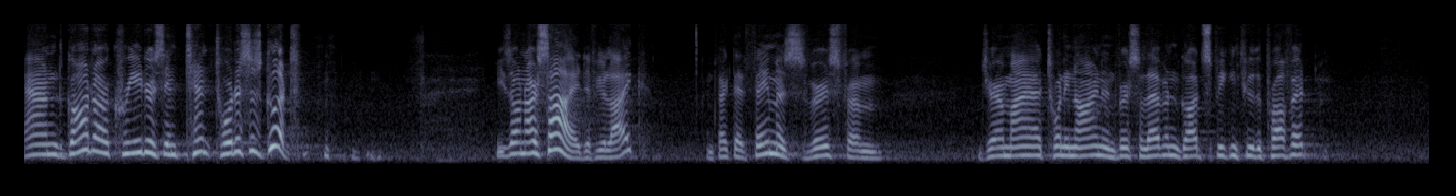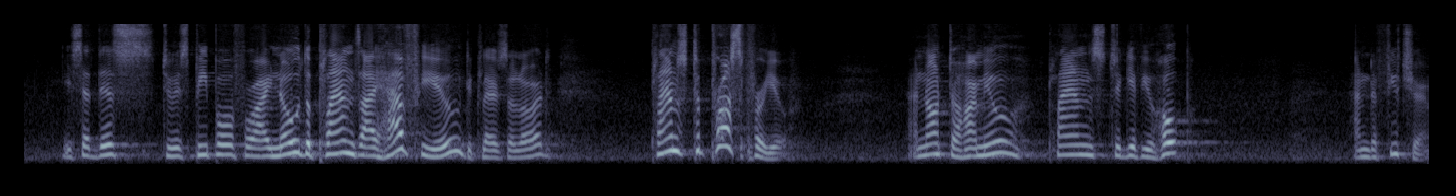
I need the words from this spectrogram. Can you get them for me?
and God, our creator's intent toward us is good. He's on our side, if you like. In fact, that famous verse from Jeremiah 29 and verse 11, God speaking through the prophet, he said this to his people For I know the plans I have for you, declares the Lord, plans to prosper you and not to harm you, plans to give you hope and a future.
